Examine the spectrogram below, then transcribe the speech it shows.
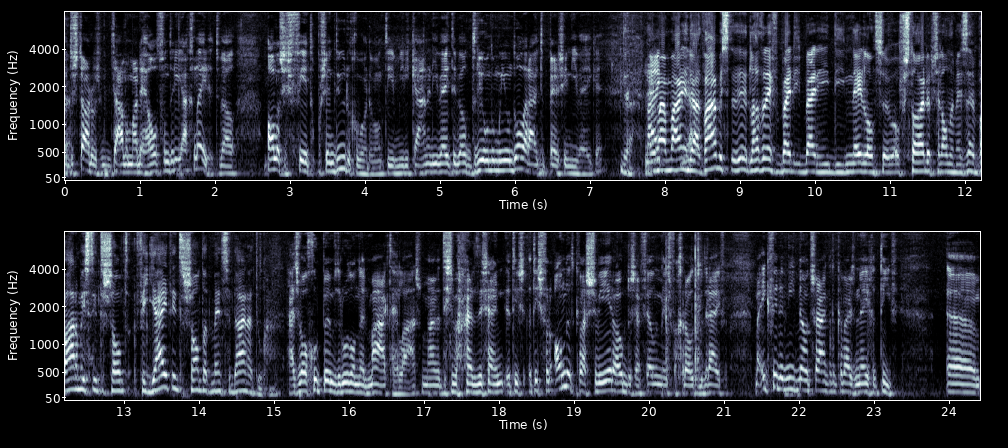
Dat de start-ups betalen maar de helft van drie jaar geleden. Terwijl alles is 40% duurder geworden. Want die Amerikanen die weten wel 300 miljoen dollar uit te persen in die weken. Ja. Maar Maar, ik- maar, maar ja. inderdaad, waarom is het, laten we even bij die, bij die, die Nederlandse of start-ups en andere mensen zijn. Waarom is het interessant? Vind jij het interessant dat mensen daar naartoe gaan? Ja, het is wel een goed punt wat Roeland net maakt, helaas. Maar het is, waar, er zijn, het, is, het is veranderd qua sfeer ook. Er zijn veel meer mensen van grote bedrijven. Maar ik vind het niet noodzakelijkerwijs negatief. Ehm,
